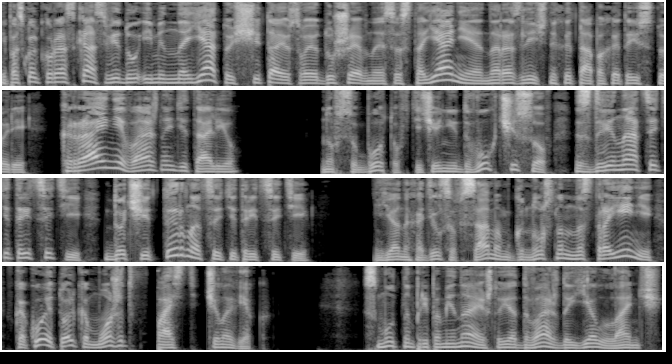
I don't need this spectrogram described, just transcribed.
и поскольку рассказ веду именно я, то считаю свое душевное состояние на различных этапах этой истории крайне важной деталью. Но в субботу в течение двух часов с 12.30 до 14.30 я находился в самом гнусном настроении, в какое только может впасть человек. Смутно припоминая, что я дважды ел ланч,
